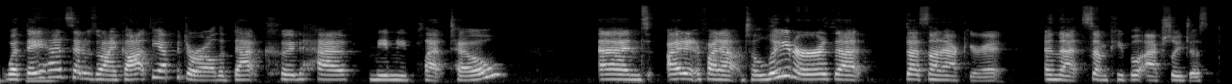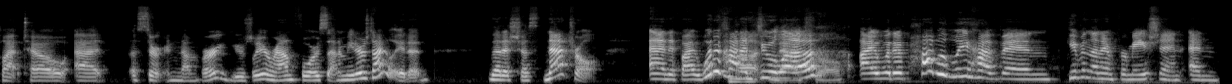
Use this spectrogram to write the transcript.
what they had said was when I got the epidural that that could have made me plateau. And I didn't find out until later that that's not accurate and that some people actually just plateau at a certain number, usually around four centimeters dilated, that it's just natural. And if I would have It's had a doula, natural. I would have probably have been given that information and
